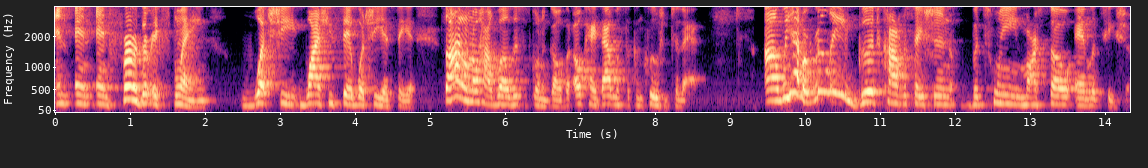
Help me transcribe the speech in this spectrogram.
and, and, and further explain what she why she said what she has said. So I don't know how well this is going to go, but okay, that was the conclusion to that. Um, we have a really good conversation between Marsau and Letitia.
